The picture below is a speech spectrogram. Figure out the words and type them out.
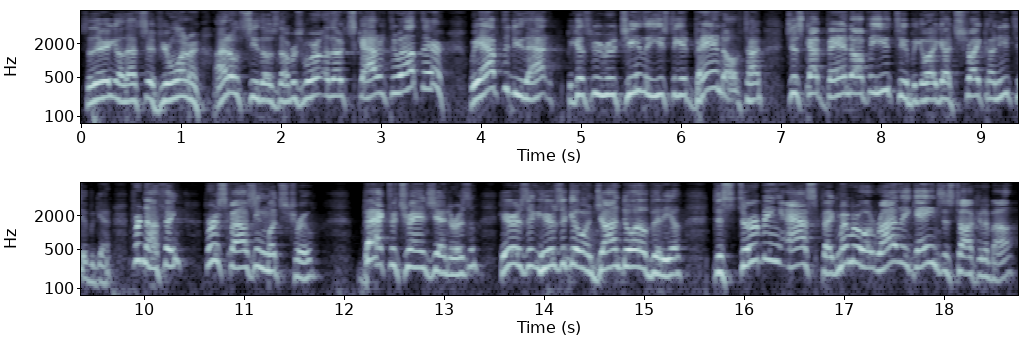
So there you go. That's if you're wondering. I don't see those numbers. We're, they're scattered throughout there. We have to do that because we routinely used to get banned all the time. Just got banned off of YouTube because I got strike on YouTube again for nothing for espousing what's true. Back to transgenderism. Here's a, here's a good one. John Doyle video. Disturbing aspect. Remember what Riley Gaines is talking about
